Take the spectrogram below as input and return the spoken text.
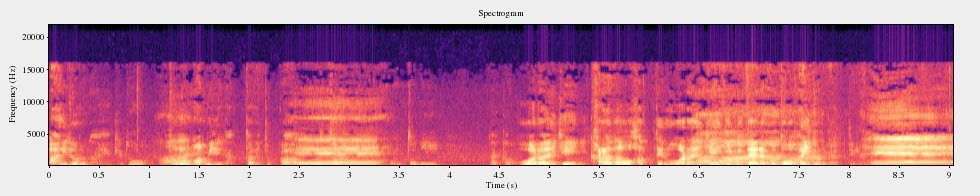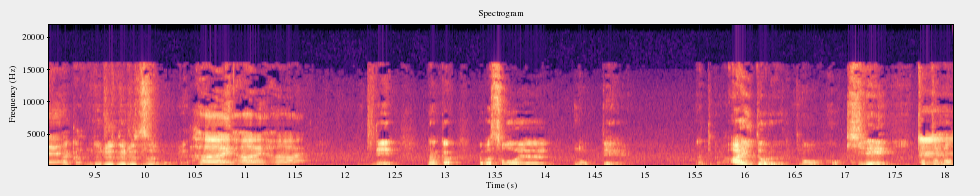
アイドルなんやけど、はい。泥まみれになったりとか言ったらへ本当になんかお笑い芸人体を張ってるお笑い芸人みたいなことをアイドルがやってる。えへえなんかぬるぬるズームをやってる、はいはいはでなんかやっぱそういうのってなんていうかなアイドルのこう綺麗に整っ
